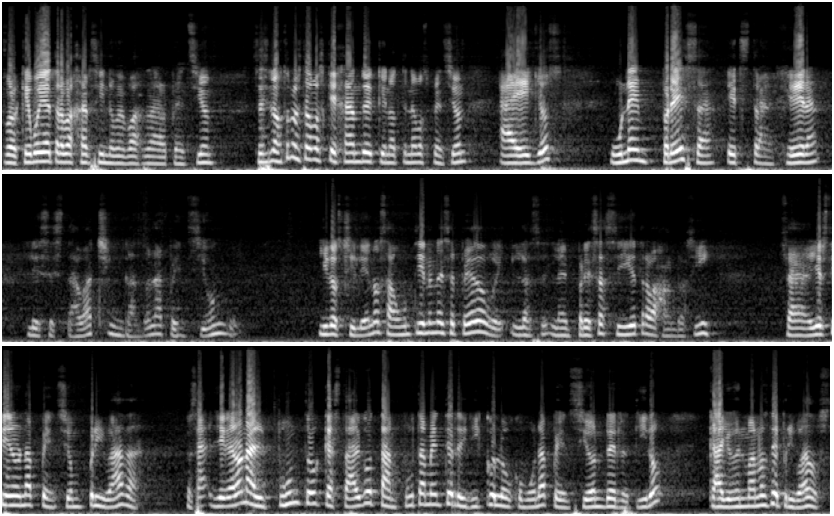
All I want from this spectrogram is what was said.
porque voy a trabajar si no me vas a dar pensión? O sea, si nosotros nos estamos quejando de que no tenemos pensión, a ellos una empresa extranjera les estaba chingando la pensión, güey. Y los chilenos aún tienen ese pedo, güey. la empresa sigue trabajando así. Sea, ellos tienen una pensión privada. O sea, llegaron al punto que hasta algo tan putamente ridículo como una pensión de retiro cayó en manos de privados.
